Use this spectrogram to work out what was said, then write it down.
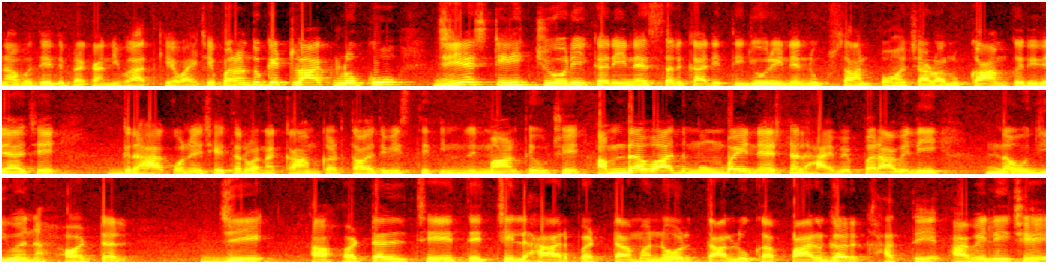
ના વધે તે પ્રકારની વાત કહેવાય છે. પરંતુ કેટલાક લોકો જીએસટીની ચોરી કરીને સરકારી તિજોરીને નુકસાન પહોંચાડવાનું કામ કરી રહ્યા છે, ગ્રાહકોને છેતરવાના કામ કરતા હોય તેવી સ્થિતિનું નિર્માણ થયું છે. અમદાવાદ મુંબઈ નેશનલ હાઈવે પર આવેલી નવજીવન હોટલ, જે આ હોટલ છે તે ચિલ્હાર પટ્ટા, મનોર તાલુકા પાલઘર ખાતે આવેલી છે.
